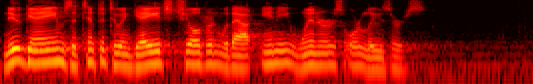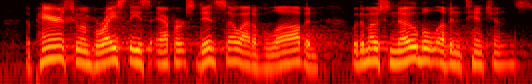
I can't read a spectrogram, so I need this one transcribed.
New games attempted to engage children without any winners or losers. The parents who embraced these efforts did so out of love and with the most noble of intentions.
